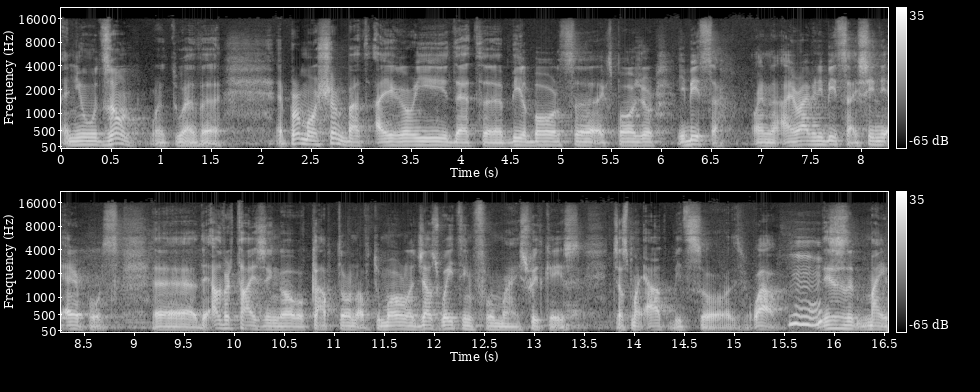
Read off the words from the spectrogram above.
a new zone where to have a, a promotion. But I agree that uh, billboards, uh, exposure, Ibiza. When I arrive in Ibiza, I see in the airports uh, the advertising of Clapton of tomorrow, just waiting for my suitcase, just my outfit. So wow, this is my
